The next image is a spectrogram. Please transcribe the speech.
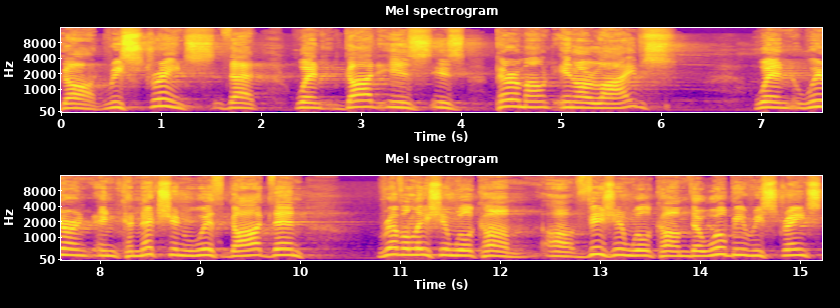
God. Restraints that when God is, is paramount in our lives, when we're in, in connection with God, then revelation will come, uh, vision will come, there will be restraints,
